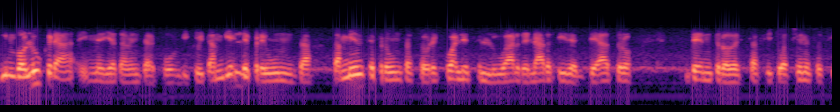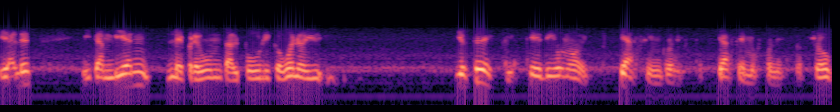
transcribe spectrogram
involucra inmediatamente al público y también le pregunta, también se pregunta sobre cuál es el lugar del arte y del teatro dentro de estas situaciones sociales y también le pregunta al público, bueno, ¿y, y ustedes qué, qué, digamos, qué hacen con esto? ¿Qué hacemos con esto? Yo,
